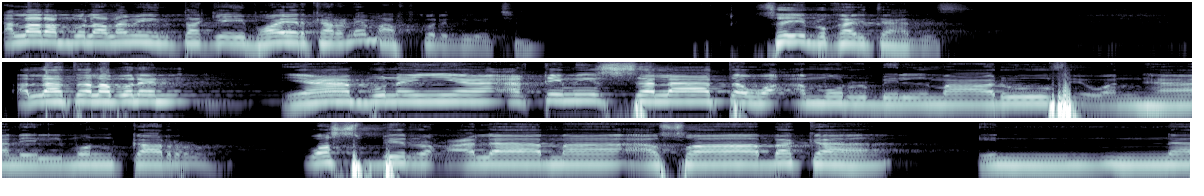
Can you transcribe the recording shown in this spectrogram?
আল্লাহ রাব্বুল আলমিন তাকে এই ভয়ের কারণে মাফ করে দিয়েছেন। সহি বুখারিতে হাদিস। আল্লাহ তালা বলেন, ইয়া বুনাইয়া আকিমিস সালাত ওয়া আমুর বিল মারুফ ওয়া নাহা মুনকার ওয়াসবির আলা মা আসাবাকা ইন্না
